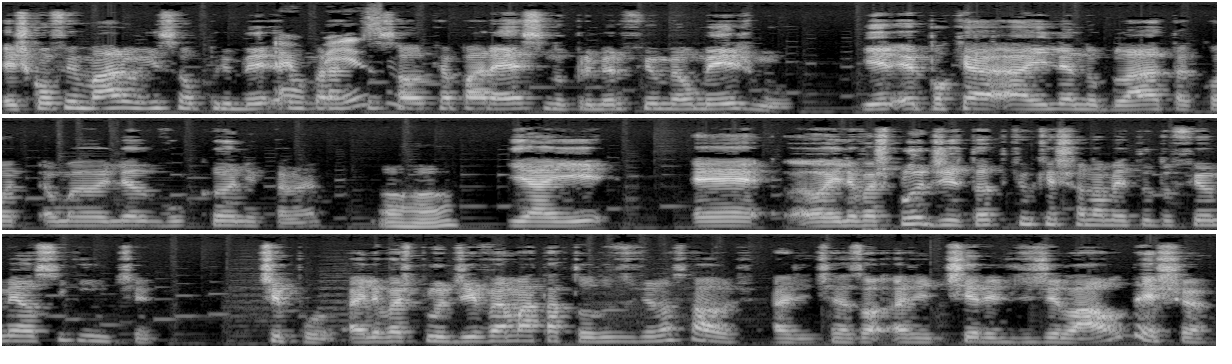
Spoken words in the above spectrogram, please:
Eles confirmaram isso, é o primeiro É é o o Brachiosauro que aparece no primeiro filme, é o mesmo. E é porque a, a ilha nublada é uma ilha vulcânica, né? Aham. E aí é, ilha vai explodir, tanto que o questionamento do filme é o seguinte. Tipo, a ilha vai explodir e vai matar todos os dinossauros. A gente, resol- a gente tira eles de lá ou deixa?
